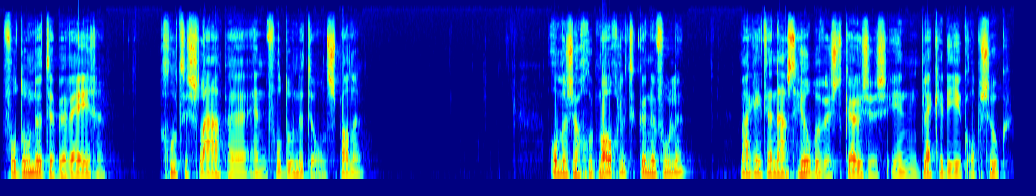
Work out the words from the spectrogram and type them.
voldoende te bewegen, goed te slapen en voldoende te ontspannen. Om me zo goed mogelijk te kunnen voelen, maak ik daarnaast heel bewust keuzes in plekken die ik opzoek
